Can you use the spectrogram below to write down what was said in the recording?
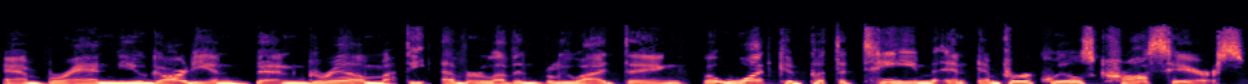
and brand new Guardian Ben Grimm, the ever loving blue eyed thing. But what could put the team in Emperor Quill's crosshairs?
